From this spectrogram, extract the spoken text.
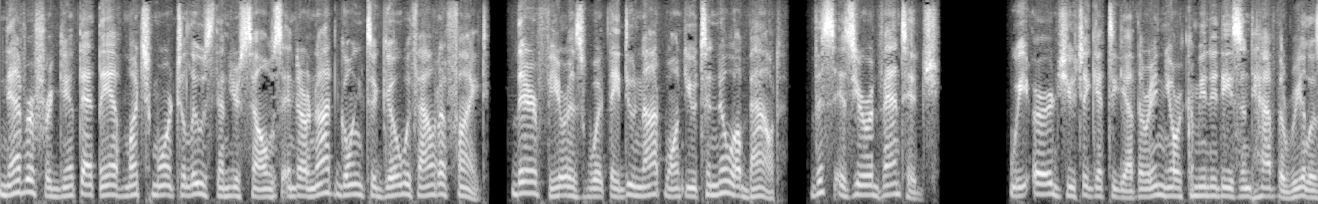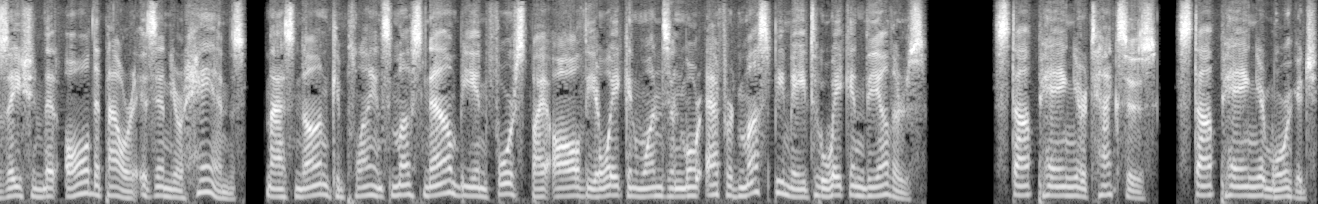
Never forget that they have much more to lose than yourselves and are not going to go without a fight. Their fear is what they do not want you to know about, this is your advantage. We urge you to get together in your communities and have the realization that all the power is in your hands, mass non-compliance must now be enforced by all the awakened ones and more effort must be made to awaken the others. Stop paying your taxes, stop paying your mortgage,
